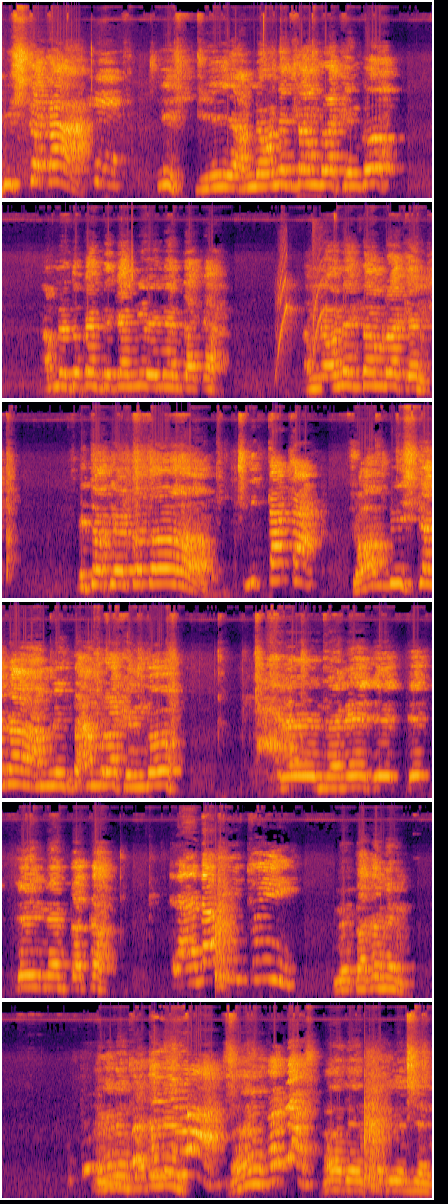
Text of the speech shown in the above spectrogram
বিশ টাকা? ইস, ই, আপনি অনেক দাম রাখেন গো। আপনার দোকান থেকে নিয়ে নেন টাকা। আপনি অনেক দাম রাখেন। চকলেট কত? সব বিশ টাকা আপনি দাম রাখেন গো। নেন এই- নেন টাকা নেন টাকা নেন টাকা নেন টাকা নেন হ্যাঁ হ্যাঁ দেন চকলেট দেন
